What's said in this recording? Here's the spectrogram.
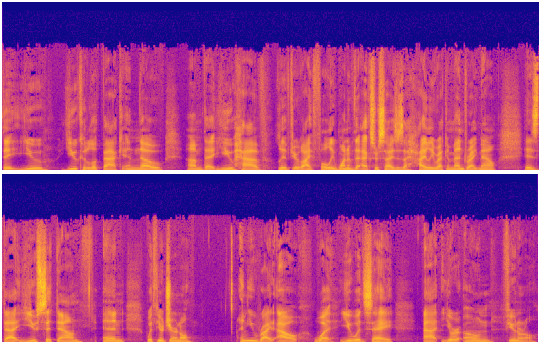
that you you could look back and know um, that you have lived your life fully. One of the exercises I highly recommend right now is that you sit down and with your journal and you write out what you would say at your own funeral.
